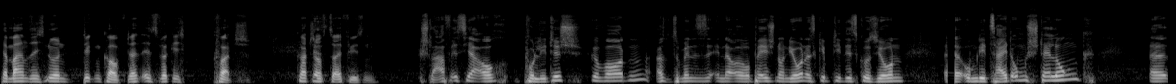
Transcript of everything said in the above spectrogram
Da machen sie sich nur einen dicken Kopf. Das ist wirklich Quatsch. Quatsch auf zwei Füßen. Schlaf ist ja auch politisch geworden, also zumindest in der Europäischen Union. Es gibt die Diskussion äh, um die Zeitumstellung. Äh,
